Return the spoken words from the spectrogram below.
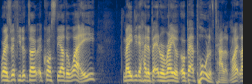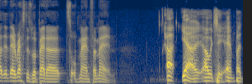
Whereas if you looked across the other way, maybe they had a better array of, or a better pool of talent, right? Like their wrestlers were better sort of man for man. Uh, yeah, I would say, but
